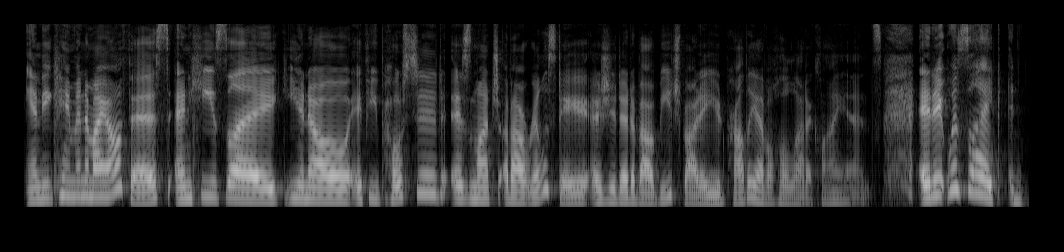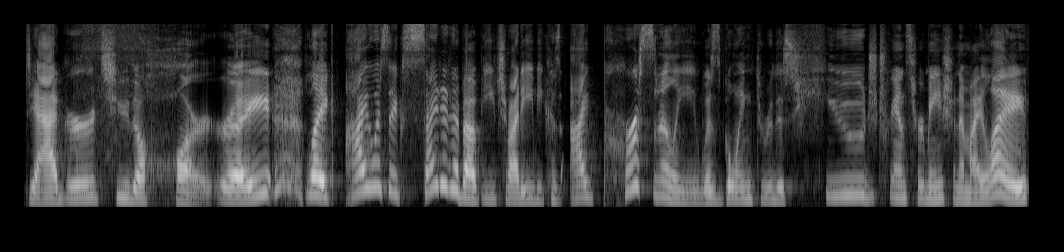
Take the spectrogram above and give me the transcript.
Andy came into my office and he's like, like, you know, if you posted as much about real estate as you did about Beachbody, you'd probably have a whole lot of clients. And it was like a dagger to the heart, right? Like, I was excited about Beachbody because I personally was going through this huge transformation in my life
